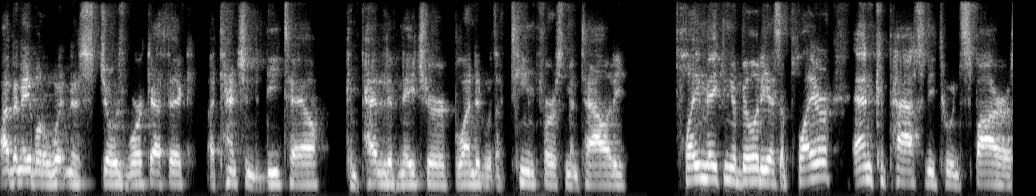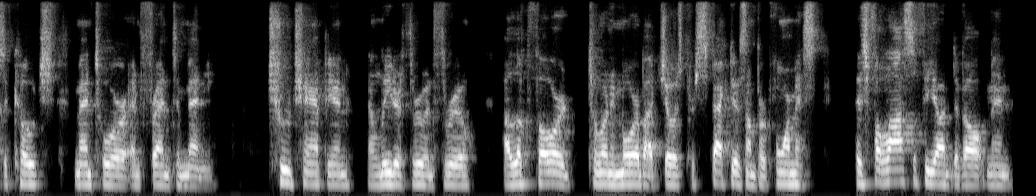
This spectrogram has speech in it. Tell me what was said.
I've been able to witness Joe's work ethic, attention to detail, competitive nature blended with a team first mentality, playmaking ability as a player, and capacity to inspire as a coach, mentor, and friend to many. True champion and leader through and through. I look forward to learning more about Joe's perspectives on performance, his philosophy on development,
